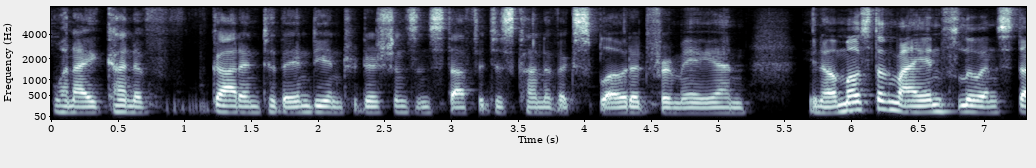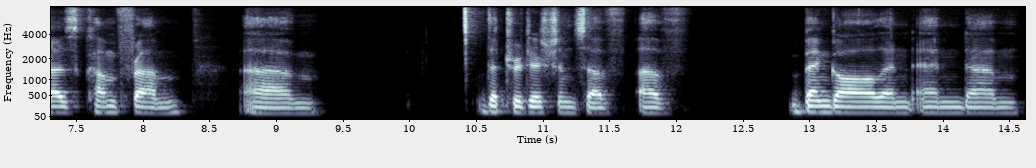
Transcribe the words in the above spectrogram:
when I kind of got into the Indian traditions and stuff, it just kind of exploded for me. And, you know, most of my influence does come from um, the traditions of, of Bengal and, and, um,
